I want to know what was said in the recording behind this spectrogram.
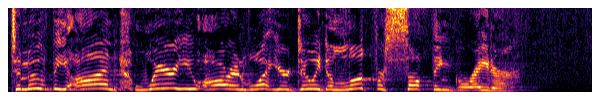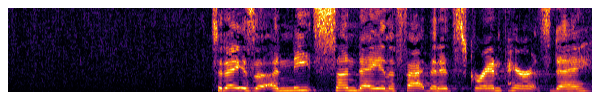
to move beyond where you are and what you're doing to look for something greater? Today is a, a neat Sunday in the fact that it's Grandparents' Day.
